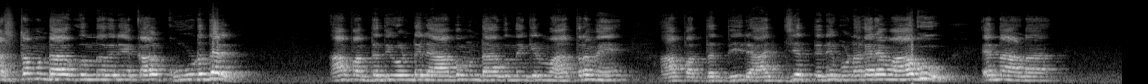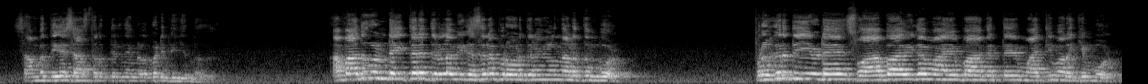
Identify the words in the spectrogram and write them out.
നഷ്ടമുണ്ടാകുന്നതിനേക്കാൾ കൂടുതൽ ആ പദ്ധതി കൊണ്ട് ലാഭമുണ്ടാകുന്നെങ്കിൽ മാത്രമേ ആ പദ്ധതി രാജ്യത്തിന് ഗുണകരമാകൂ എന്നാണ് സാമ്പത്തിക ശാസ്ത്രത്തിൽ ഞങ്ങൾ പഠിപ്പിക്കുന്നത്. അപ്പൊ അതുകൊണ്ട് ഇത്തരത്തിലുള്ള വികസന പ്രവർത്തനങ്ങൾ നടത്തുമ്പോൾ പ്രകൃതിയുടെ സ്വാഭാവികമായ ഭാഗത്തെ മാറ്റിമറിക്കുമ്പോൾ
